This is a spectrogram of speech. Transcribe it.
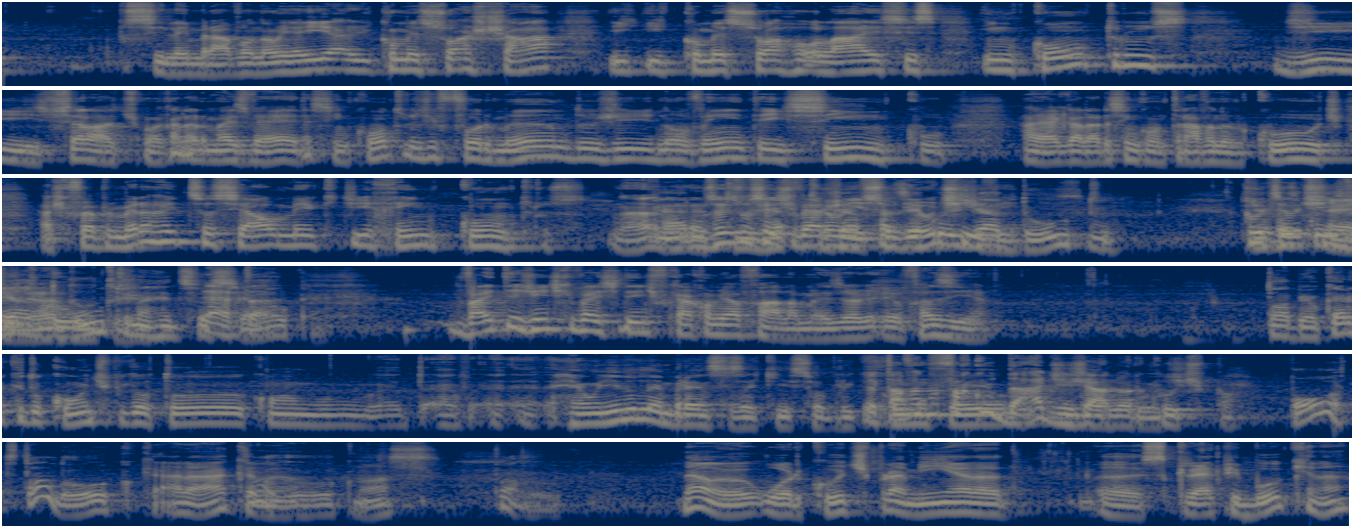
se lembrava ou não, e aí, aí começou a achar e, e começou a rolar esses encontros de, sei lá, tipo, uma galera mais velha, assim, encontros de formandos de 95. Aí a galera se encontrava no Orkut. Acho que foi a primeira rede social meio que de reencontros, né? Cara, não sei se vocês já- tiveram tu já isso, fazia eu coisa tive. de adulto. Putz, eu tive, de adulto na rede É, social, tá. cara. Vai ter gente que vai se identificar com a minha fala, mas eu, eu fazia. Toby, eu quero que tu conte, porque eu tô com, reunindo lembranças aqui sobre Eu tava na o- faculdade o já no Orkut, pô. Pô, tu tá louco. Caraca, Tá meu. louco. Nossa. Tá louco. Não, eu- o Orkut pra mim era ah, scrapbook, né?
